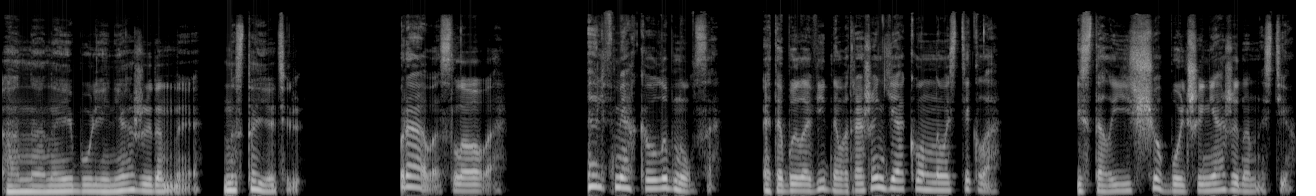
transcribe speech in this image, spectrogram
Она наиболее неожиданная, настоятель. Право слово. Эльф мягко улыбнулся. Это было видно в отражении оконного стекла. И стало еще большей неожиданностью.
